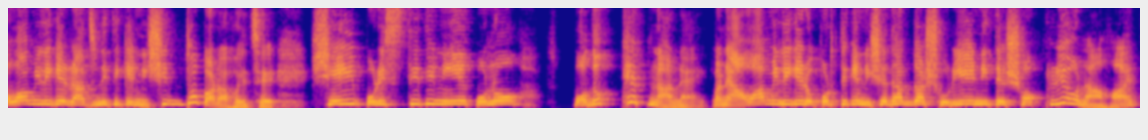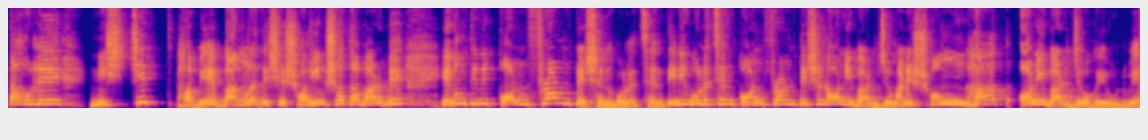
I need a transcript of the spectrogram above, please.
আওয়ামী লীগের রাজনীতিকে নিষিদ্ধ করা হয়েছে, সেই পরিস্থিতি নিয়ে কোনো পদক্ষেপ না নেয় মানে আওয়ামী লীগের ওপর থেকে নিষেধাজ্ঞা সরিয়ে নিতে সক্রিয় না হয়, তাহলে নিশ্চিতভাবে বাংলাদেশে সহিংসতা বাড়বে এবং তিনি কনফ্রন্টেশন বলেছেন। তিনি বলেছেন কনফ্রন্টেশন অনিবার্য মানে সংঘাত অনিবার্য হয়ে উঠবে।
